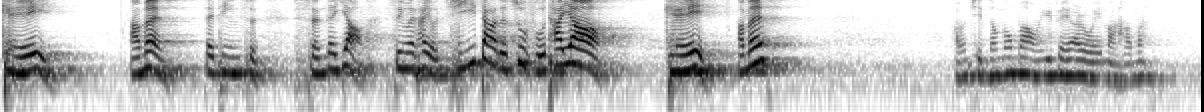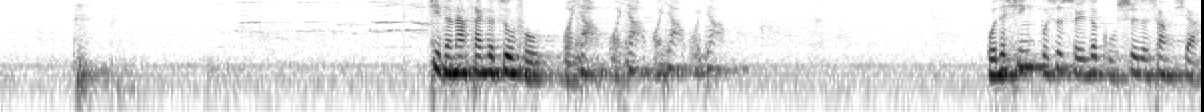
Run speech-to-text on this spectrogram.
给，阿门。再听一次，神的要是因为他有极大的祝福，他要给，阿门。我们请童工帮我们预备二维码好吗？记得那三个祝福，我要，我要，我要，我要。我的心不是随着股市的上下。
